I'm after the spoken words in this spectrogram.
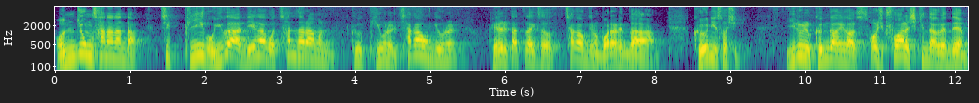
온중 산안한다. 즉 비이고 위가 냉하고 찬 사람은 그 기운을 차가운 기운을 배를 따뜻하게 해서 차가운 기운을 몰아낸다. 근이 소식. 이를 건강해가 소식 소화를 시킨다 그랬는데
